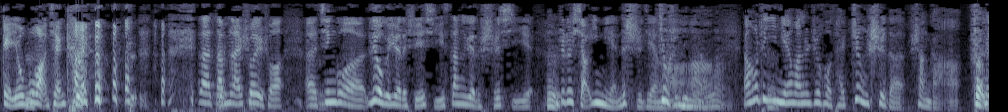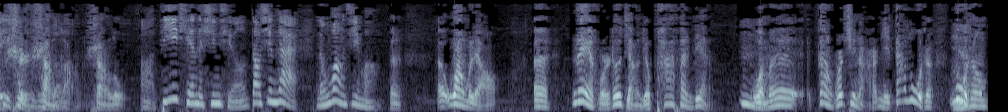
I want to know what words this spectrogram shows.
给油不往前开？那咱们来说一说，呃，经过六个月的学习，三个月的实习，嗯这就小一年的时间了，就是一年啊了。然后这一年完了之后，才正式的上岗，正式上岗上路，啊。第一天的心情到现在能忘记吗？嗯，呃，忘不了。呃，那会儿都讲究趴饭店，嗯我们干活去哪儿？你大路上路上那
